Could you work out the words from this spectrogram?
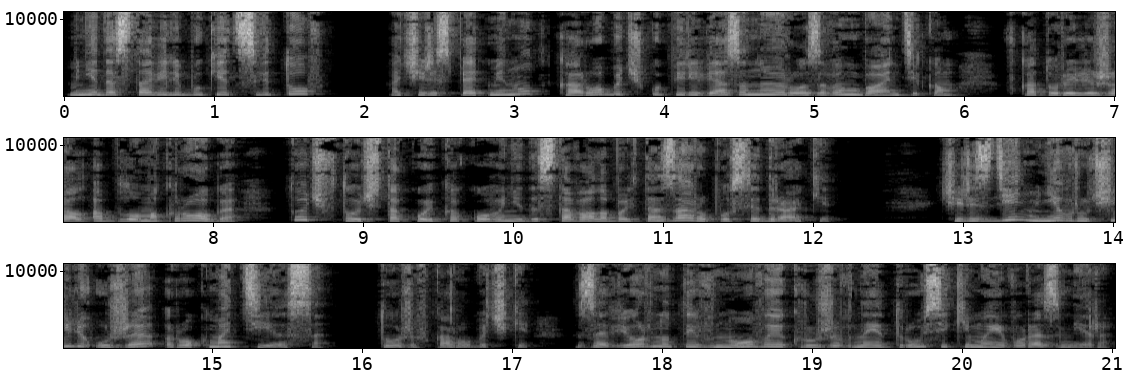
мне доставили букет цветов, а через пять минут коробочку, перевязанную розовым бантиком, в которой лежал обломок рога, точь-в-точь точь такой, какого не доставала Бальтазару после драки. Через день мне вручили уже рог Матиаса, тоже в коробочке, завернутый в новые кружевные трусики моего размера.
